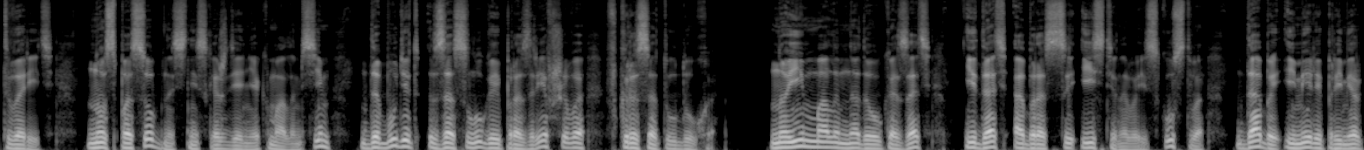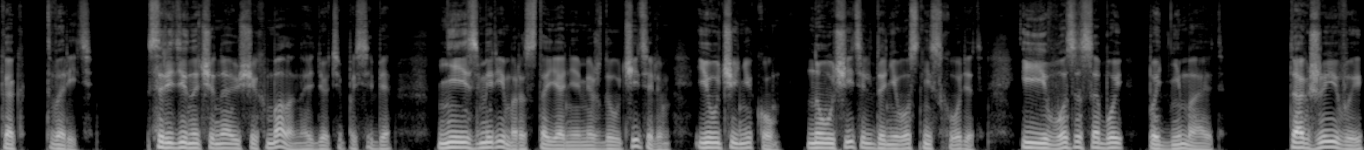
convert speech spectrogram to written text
творить, но способность снисхождения к малым сим да будет заслугой прозревшего в красоту духа. Но им малым надо указать и дать образцы истинного искусства, дабы имели пример, как творить. Среди начинающих мало найдете по себе. Неизмеримо расстояние между учителем и учеником, но учитель до него снисходит и его за собой поднимает. Так же и вы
